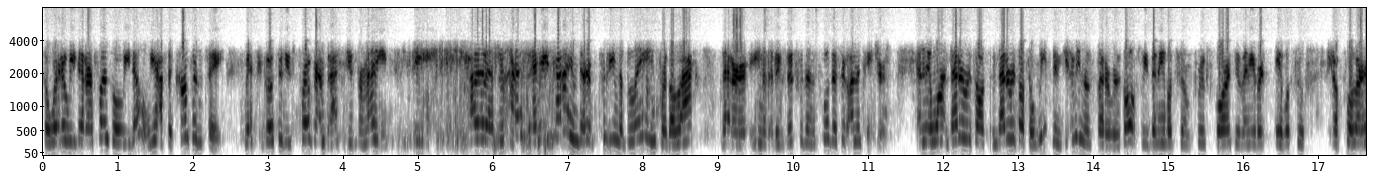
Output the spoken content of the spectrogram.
So where do we get our funds? Well, we don't. We have to compensate. We have to go through these programs asking for money. The, every time they're putting the blame for the lack that are you know that exist within the school district on the teachers, and they want better results and better results. So we've been giving those better results. We've been able to improve scores. We've been able, able to you know pull our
